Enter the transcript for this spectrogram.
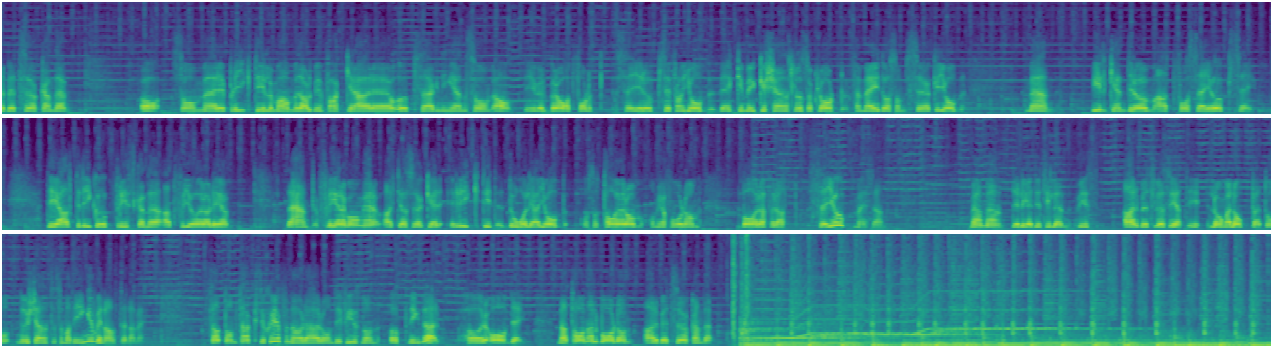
Arbetssökande. Ja, som eh, replik till Mohammed Albin Fakir här eh, och uppsägningen så ja, det är väl bra att folk säger upp sig från jobb. Väcker mycket känslor såklart för mig då som söker jobb. Men vilken dröm att få säga upp sig. Det är alltid lika uppfriskande att få göra det. Det har hänt flera gånger att jag söker riktigt dåliga jobb och så tar jag dem om jag får dem bara för att säga upp mig sen. Men men, det leder till en viss arbetslöshet i långa loppet och nu känns det som att ingen vill anställa mig. Så att om taxichefen hör det här och om det finns någon öppning där, hör av dig. Nathanael Bardon, arbetssökande.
